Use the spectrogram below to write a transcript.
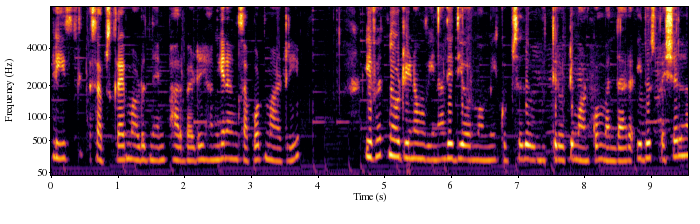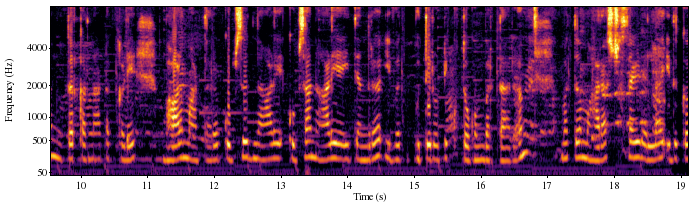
ಪ್ಲೀಸ್ ಸಬ್ಸ್ಕ್ರೈಬ್ ಮಾಡೋದು ನೆನ್ಪು ಹಾರಬೇಡ್ರಿ ಹಾಗೆ ನಂಗೆ ಸಪೋರ್ಟ್ ಮಾಡಿರಿ. ಇವತ್ತು ನೋಡ್ರಿ ನಮ್ಮ ವೀಣಾ ದಿದಿ ಅವ್ರ ಮಮ್ಮಿ ಕುಬ್ಸದು ಬುತ್ತಿ ರೊಟ್ಟಿ ಮಾಡ್ಕೊಂಡು ಬಂದಾರ. ಇದು ಸ್ಪೆಷಲ್ ನಮ್ಮ ಉತ್ತರ ಕರ್ನಾಟಕ ಕಡೆ ಭಾಳ ಮಾಡ್ತಾರೆ. ಕುಬ್ಸದ ನಾಳೆ, ಕುಬ್ಸ ನಾಳೆ ಐತೆ ಅಂದ್ರೆ ಇವತ್ತು ಬುತ್ತಿ ರೊಟ್ಟಿ ತೊಗೊಂಬರ್ತಾರ ಮತ್ತು ಮಹಾರಾಷ್ಟ್ರ ಸೈಡ್ ಎಲ್ಲ ಇದಕ್ಕೆ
